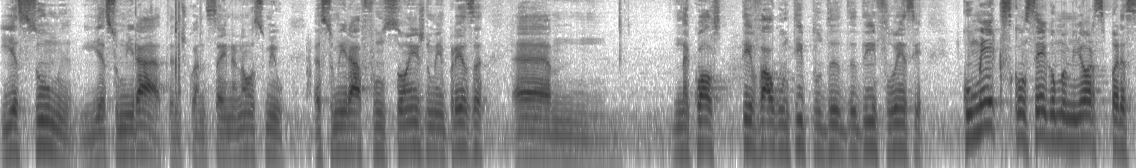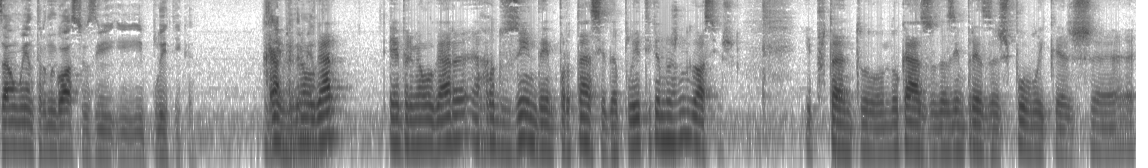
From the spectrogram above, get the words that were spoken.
e assume, e assumirá, tanto quando se ainda não assumiu, assumirá funções numa empresa ehm, na qual teve algum tipo de, de, de, influência. Como é que se consegue uma melhor separação entre negócios e, e, e política? Em primeiro, lugar, em primeiro lugar, reduzindo a importância da política nos negócios. E, portanto, no caso das empresas públicas, eh,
